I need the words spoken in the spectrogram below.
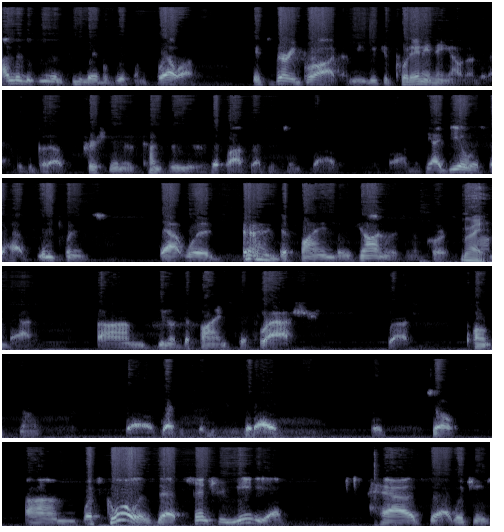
under the EMP label group umbrella, it's very broad. I mean, we could put anything out under that. We could put out Christian or country or hip hop records and stuff. Um, the idea was to have imprints that would define those genres, and of course, right. combat, um, you know, defines the thrash, thrash punk, know, uh, records that I. So, um, what's cool is that Century Media has, uh, which is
